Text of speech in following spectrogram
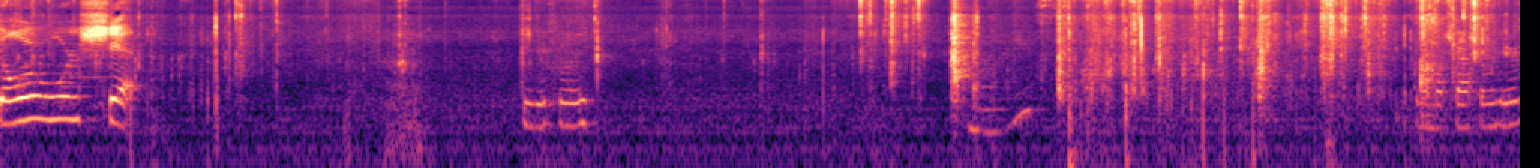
Star Wars ship. Beautifully. Nice. Put my trash over here.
